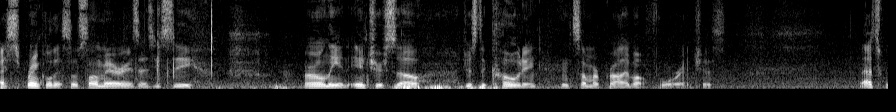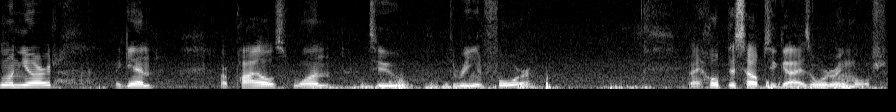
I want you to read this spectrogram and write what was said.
I sprinkled it, so some areas, as you see, are only an inch or so, just a coating, and some are probably about four inches. That's one yard. Again, our piles one, two, three, and four. And I hope this helps you guys ordering mulch.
